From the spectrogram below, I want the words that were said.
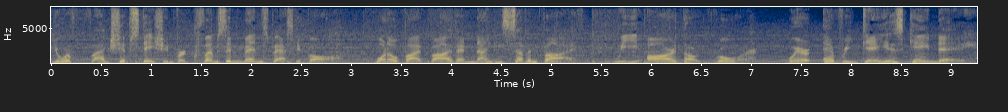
Your flagship station for Clemson men's basketball. 1055 and 975. We are The Roar, where every day is game day.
